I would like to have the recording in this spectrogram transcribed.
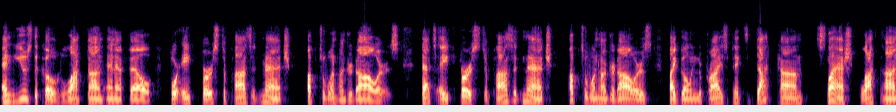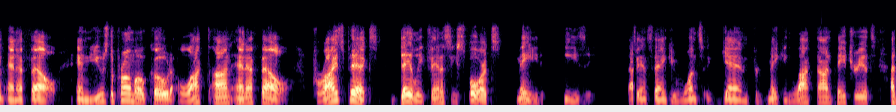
and use the code LOCKEDONNFL for a first deposit match up to $100. That's a first deposit match up to $100 by going to prizepicks.com slash locked on NFL and use the promo code locked on NFL. Prize Picks, daily fantasy sports made easy fans, thank you once again for making Locked On Patriots a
